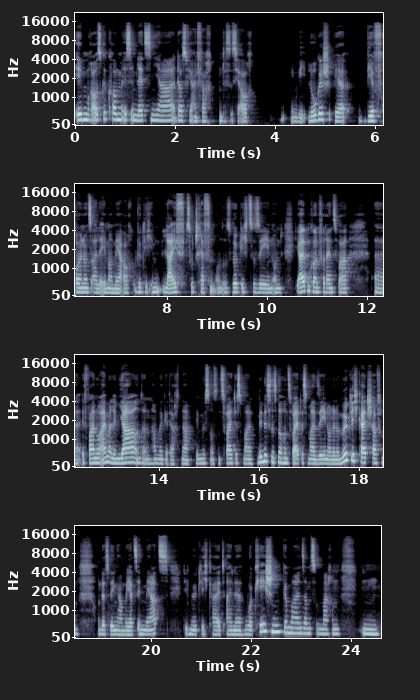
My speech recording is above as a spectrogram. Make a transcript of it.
eben rausgekommen ist im letzten Jahr, dass wir einfach, und das ist ja auch irgendwie logisch, wir, wir freuen uns alle immer mehr, auch wirklich im Live zu treffen und uns wirklich zu sehen. Und die Alpenkonferenz war äh, es war nur einmal im Jahr und dann haben wir gedacht, na, wir müssen uns ein zweites Mal, mindestens noch ein zweites Mal sehen oder eine Möglichkeit schaffen. Und deswegen haben wir jetzt im März die Möglichkeit, eine Workation gemeinsam zu machen. Hm,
